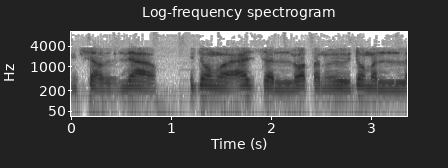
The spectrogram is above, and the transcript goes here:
إن شاء الله يدوم عز الوطن ويدوم ال-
